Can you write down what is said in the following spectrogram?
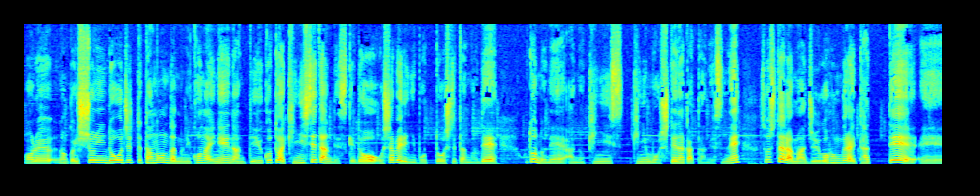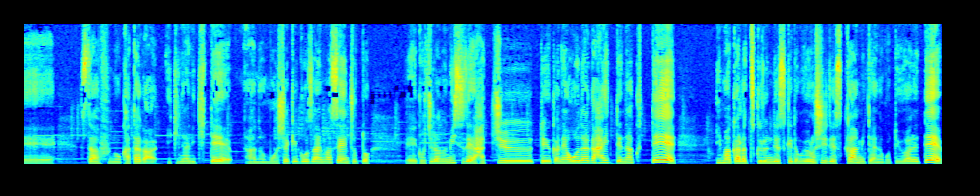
あれなんか一緒に同時って頼んだのに来ないねなんていうことは気にしてたんですけどおしゃべりに没頭してたのでほとんどねあの気に気にもしてなかったんですね。そしたらまあ15分ぐらい経って、えー、スタッフの方がいきなり来て「あの申し訳ございませんちょっとえ、こちらのミスで発注っていうかねオーダーが入ってなくて今から作るんですけどもよろしいですか？みたいなこと言われて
